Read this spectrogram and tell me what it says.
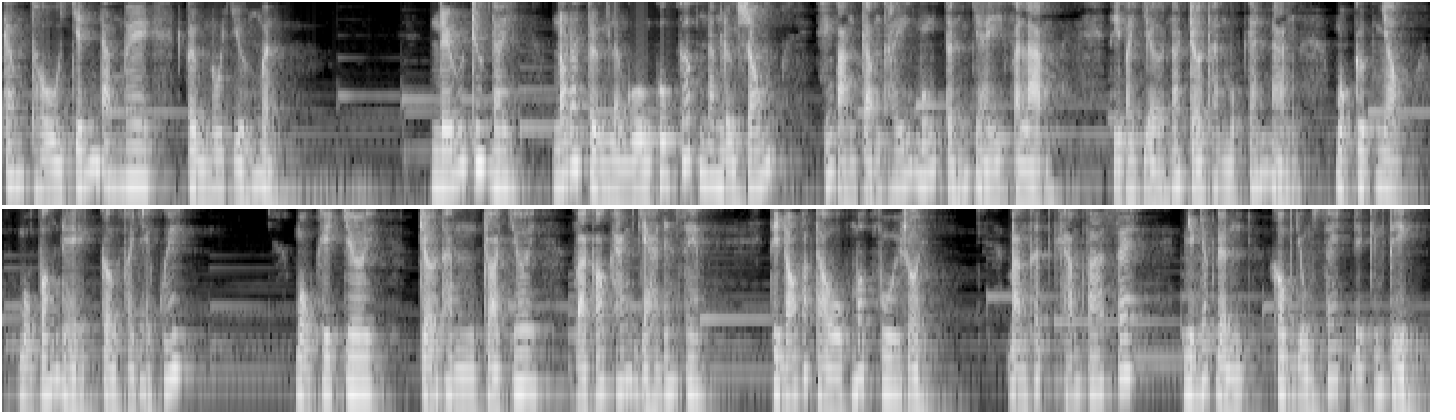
căm thù, chính đam mê, từng nuôi dưỡng mình. Nếu trước đây, nó đã từng là nguồn cung cấp năng lượng sống, khiến bạn cảm thấy muốn tỉnh dậy và làm, thì bây giờ nó trở thành một gánh nặng, một cực nhọc, một vấn đề cần phải giải quyết một khi chơi, trở thành trò chơi và có khán giả đến xem, thì nó bắt đầu mất vui rồi. Bạn thích khám phá sex nhưng nhất định không dùng sex để kiếm tiền.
